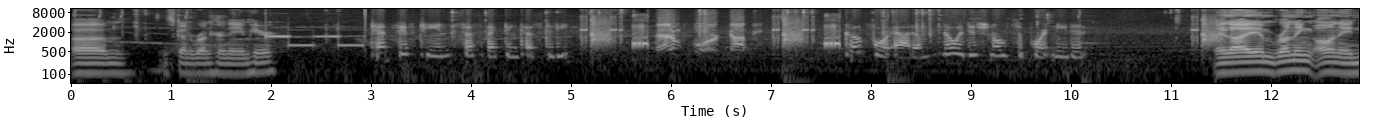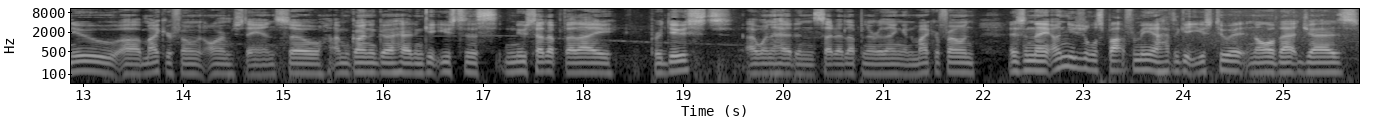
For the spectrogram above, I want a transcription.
um, let's gonna run her name here. 1015, suspect in custody. Adam 4, copy. Code 4, Adam. No additional support needed. And I am running on a new uh, microphone arm stand, so I'm going to go ahead and get used to this new setup that I produced. I went ahead and set it up and everything, and the microphone is in an unusual spot for me. I have to get used to it and all of that jazz.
